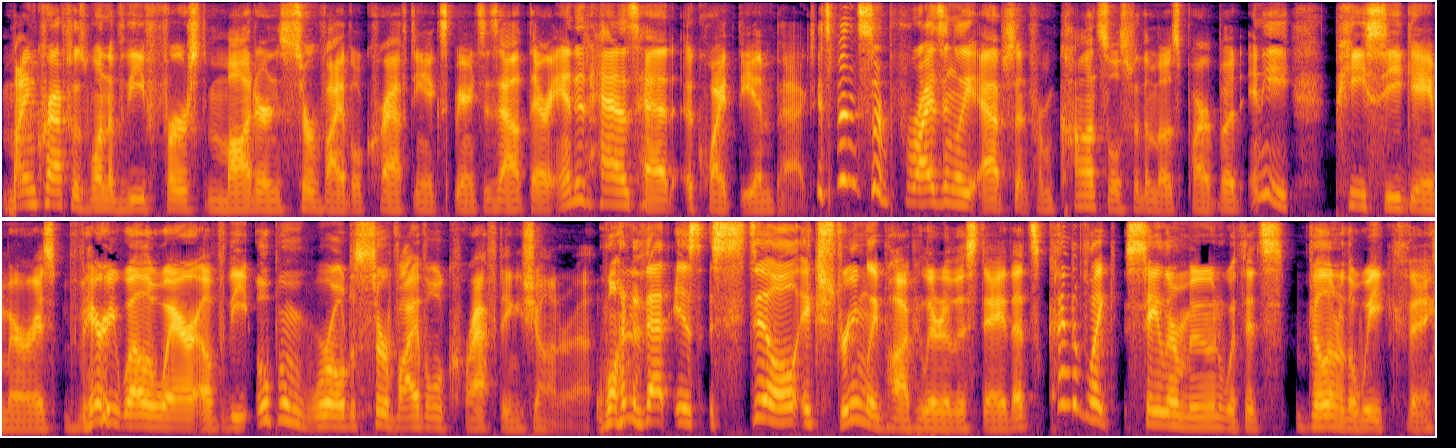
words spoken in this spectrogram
Minecraft was one of the first modern survival crafting experiences out there, and it has had a, quite the impact. It's been surprisingly absent from consoles for the most part, but any PC gamer is very well aware of the open world survival crafting genre. One that is still extremely popular to this day, that's kind of like Sailor Moon with its villain of the week thing.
